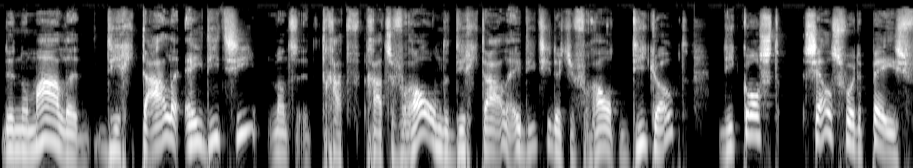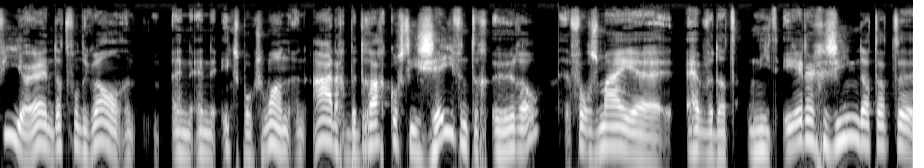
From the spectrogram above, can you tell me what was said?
De normale digitale editie, want het gaat, gaat ze vooral om de digitale editie, dat je vooral die koopt. Die kost zelfs voor de PS4, en dat vond ik wel, en, en de Xbox One, een aardig bedrag, kost die 70 euro. Volgens mij uh, hebben we dat niet eerder gezien dat dat uh,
